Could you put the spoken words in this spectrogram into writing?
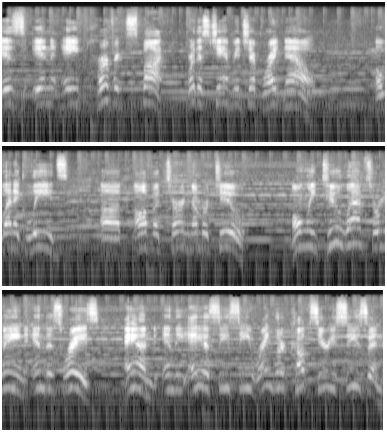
is in a perfect spot for this championship right now. Olenek leads uh, off of turn number two. Only two laps remain in this race and in the ASCC Wrangler Cup Series season.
